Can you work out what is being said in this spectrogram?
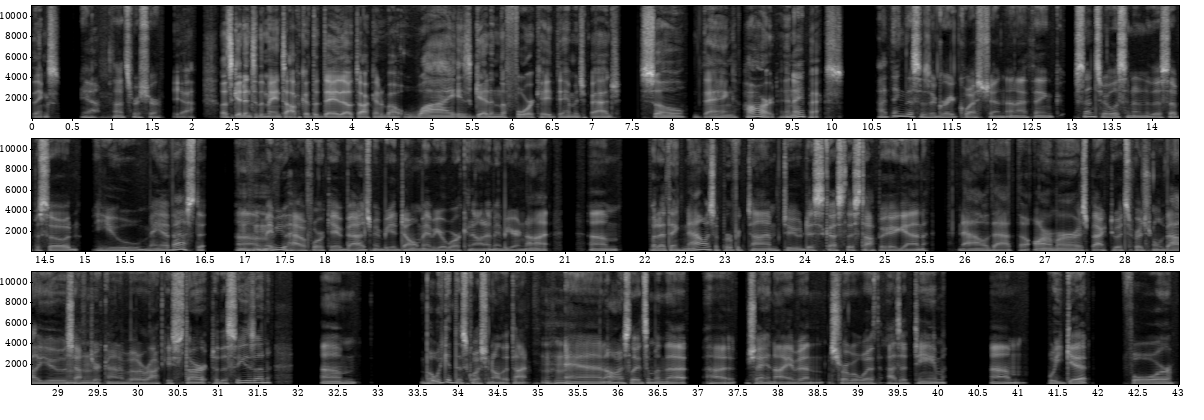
things. Yeah, that's for sure. Yeah. Let's get into the main topic of the day, though, talking about why is getting the 4K damage badge so dang hard in Apex? I think this is a great question. And I think since you're listening to this episode, you may have asked it. Uh, Mhm. maybe you have a 4K badge, maybe you don't, maybe you're working on it, maybe you're not. Um, but I think now is a perfect time to discuss this topic again. Now that the armor is back to its original values Mhm. after kind of a rocky start to the season. Um, but we get this question all the time. Mm-hmm. And honestly, it's something that uh, Shay and I even struggle with as a team. Um, we get four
